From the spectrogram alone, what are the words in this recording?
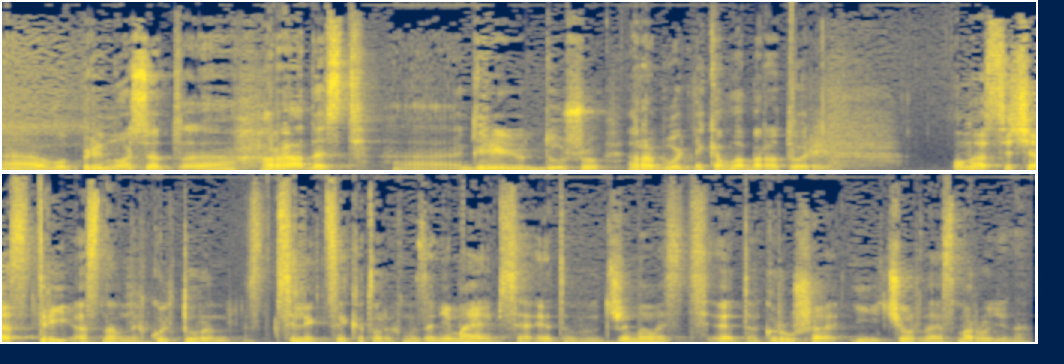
э, вот, приносят э, радость, э, греют душу работникам лаборатории? У нас сейчас три основных культуры, селекцией которых мы занимаемся. Это вот жимолость, это груша и черная смородина.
